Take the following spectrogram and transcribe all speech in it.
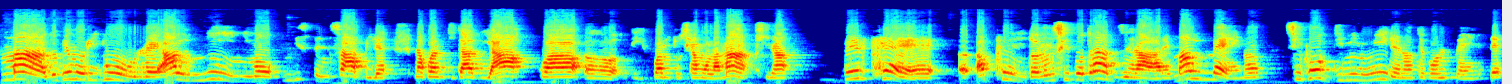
ma dobbiamo ridurre al minimo indispensabile la quantità di acqua, eh, di quanto siamo la macchina, perché eh, appunto non si potrà azzerare, ma almeno si può diminuire notevolmente,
